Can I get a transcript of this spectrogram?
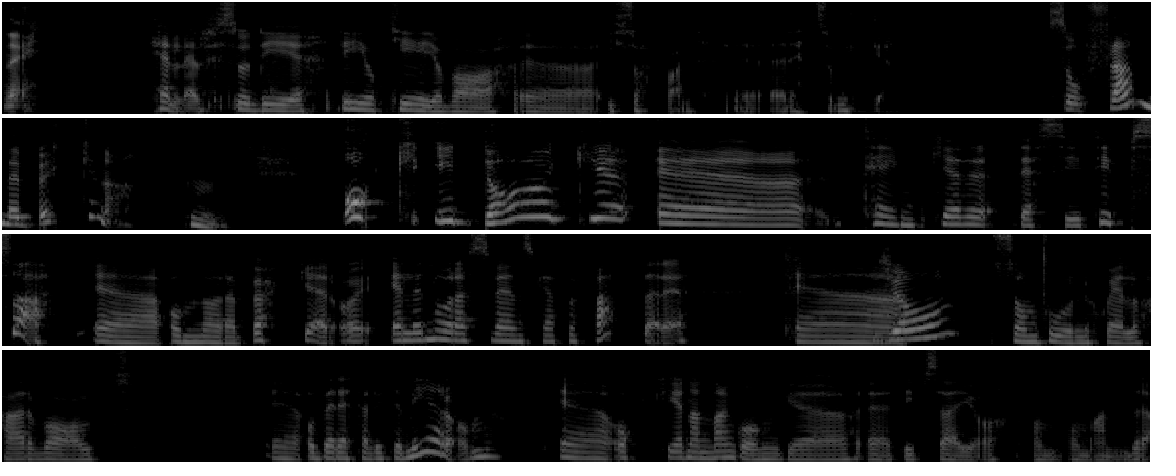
Nej. heller. Så det, det är okej att vara eh, i soffan eh, rätt så mycket. Så fram med böckerna. Mm. Och idag eh, tänker Desi tipsa eh, om några böcker och, eller några svenska författare eh, Ja, som hon själv har valt eh, att berätta lite mer om. Eh, och en annan gång eh, eh, tipsar jag om, om andra.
